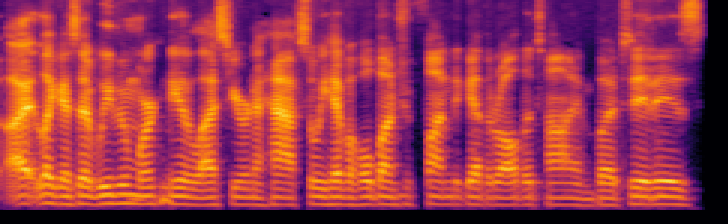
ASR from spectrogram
I like I said, we've been working together the last year and a half, so we have a whole bunch of fun together all the time. But it is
